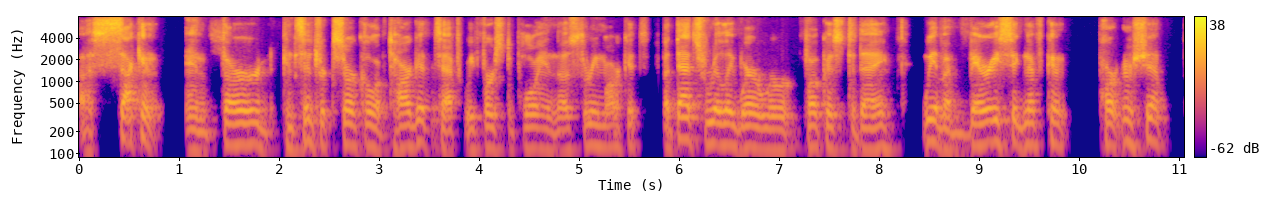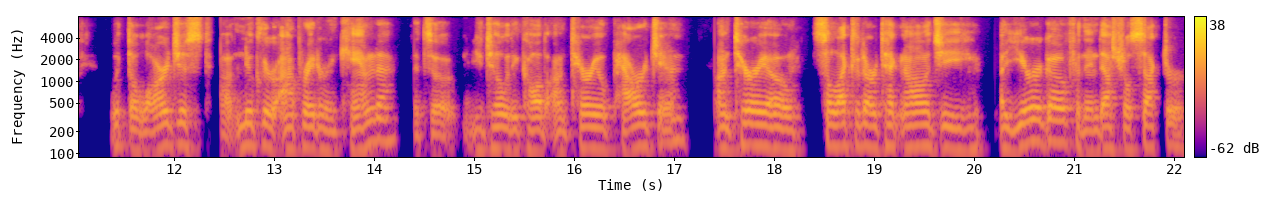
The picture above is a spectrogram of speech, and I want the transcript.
a second and third concentric circle of targets after we first deploy in those three markets. But that's really where we're focused today. We have a very significant partnership with the largest uh, nuclear operator in Canada. It's a utility called Ontario Power Gen. Ontario selected our technology a year ago for the industrial sector.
